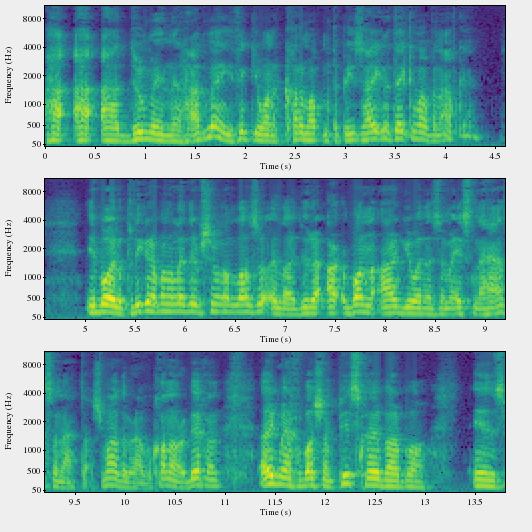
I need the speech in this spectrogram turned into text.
Adume and Hadme, you think you want to cut him up into pieces? How are you going to take him up in Afghan? Pliger rabban alei der shimon lazo uh, elai. Do rabban argue when there's a mace in the house or not? Tashma the rabban chanan rabbechan. Eg men chabasham pische barba is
